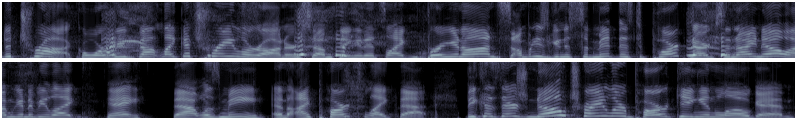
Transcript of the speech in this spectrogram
the truck or we've got like a trailer on or something and it's like bring it on. Somebody's going to submit this to Park Narcs and I know I'm going to be like, "Hey, that was me." And I parked like that because there's no trailer parking in Logan.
